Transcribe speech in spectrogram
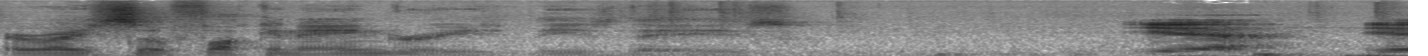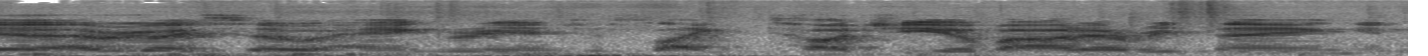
everybody's so fucking angry these days. Yeah, yeah. Everybody's so angry and just like touchy about everything, and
